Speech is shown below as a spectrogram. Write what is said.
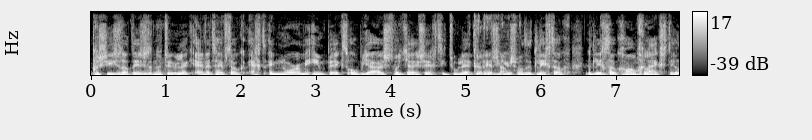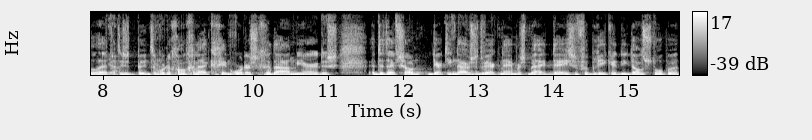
Precies, dat is het natuurlijk. En het heeft ook echt enorme impact op juist wat jij zegt, die toeleveranciers. Want het ligt ook, het ligt ook gewoon gelijk stil. Hè? Ja. Dat is het punt. Er worden gewoon gelijk geen orders gedaan meer. Dus dit heeft zo'n 13.000 werknemers bij deze fabrieken die dan stoppen.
